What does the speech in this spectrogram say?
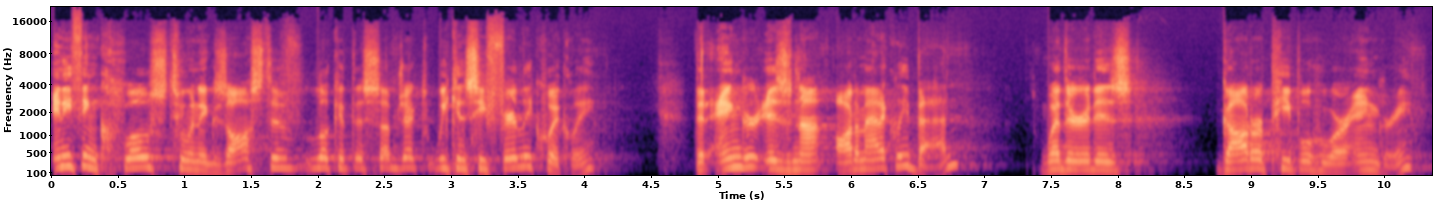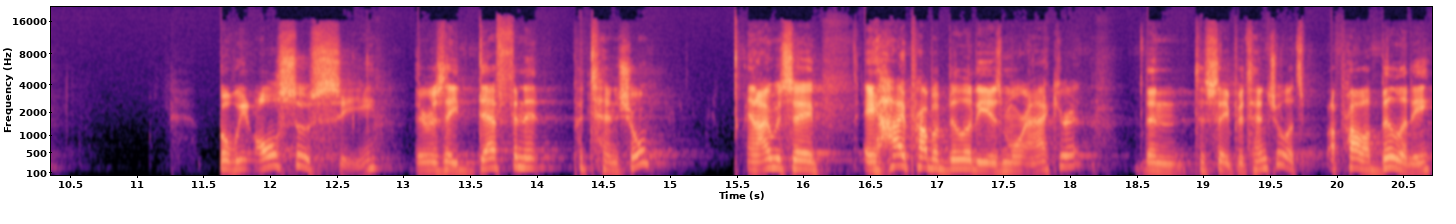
anything close to an exhaustive look at this subject, we can see fairly quickly that anger is not automatically bad, whether it is God or people who are angry. But we also see there is a definite potential, and I would say a high probability is more accurate than to say potential. It's a probability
